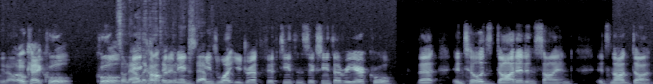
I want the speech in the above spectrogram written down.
You know, Okay, cool, cool. So now Being they gotta take confident means means what? You draft fifteenth and sixteenth every year. Cool. That until it's dotted and signed, it's not done.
